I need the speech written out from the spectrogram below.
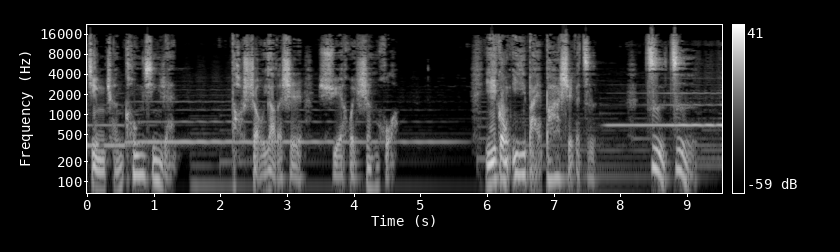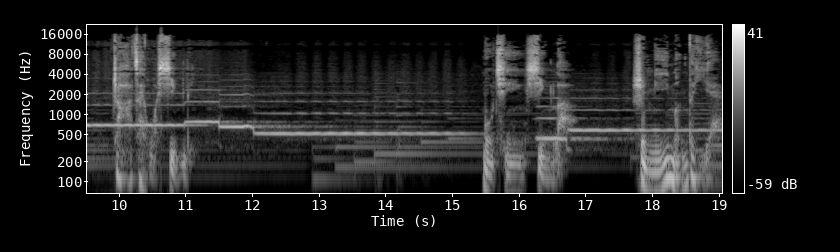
竟成空心人，到首要的是学会生活，一共一百八十个字，字字扎在我心里。母亲醒了，是迷蒙的眼。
